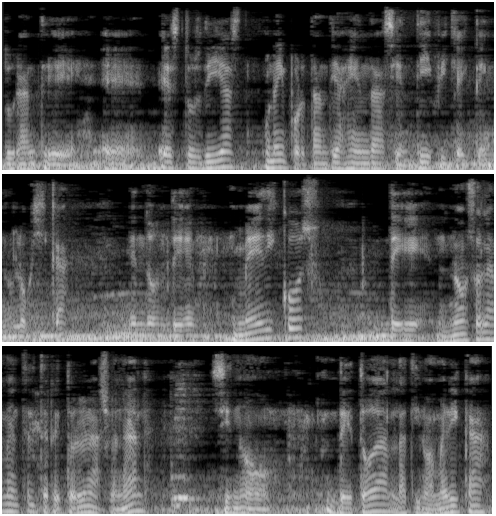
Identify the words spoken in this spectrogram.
Durante eh, estos días una importante agenda científica y tecnológica en donde médicos de no solamente el territorio nacional, sino de toda Latinoamérica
